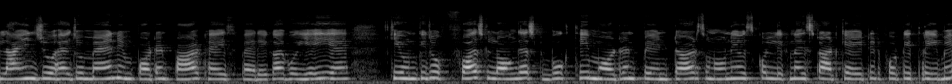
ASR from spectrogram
लाइन जो है, जो मेन इंपॉर्टेंट पार्ट है इस पैरे का, वो यही है कि उनकी जो फ़र्स्ट लॉन्गेस्ट बुक थी मॉडर्न पेंटर्स उन्होंने उसको लिखना स्टार्ट किया 1843 में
